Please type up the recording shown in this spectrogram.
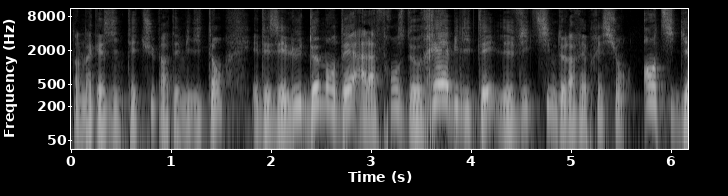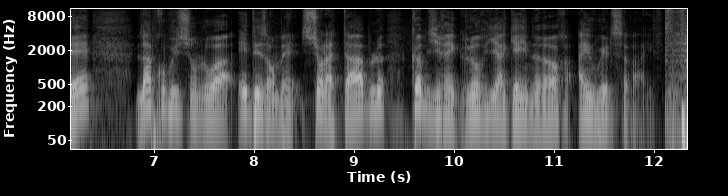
dans le magazine Tétu par des militants et des élus demandait à la France de réhabiliter les victimes de la répression anti-gay. La proposition de loi est désormais sur la table. Comme dirait Gloria Gaynor, I will survive.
